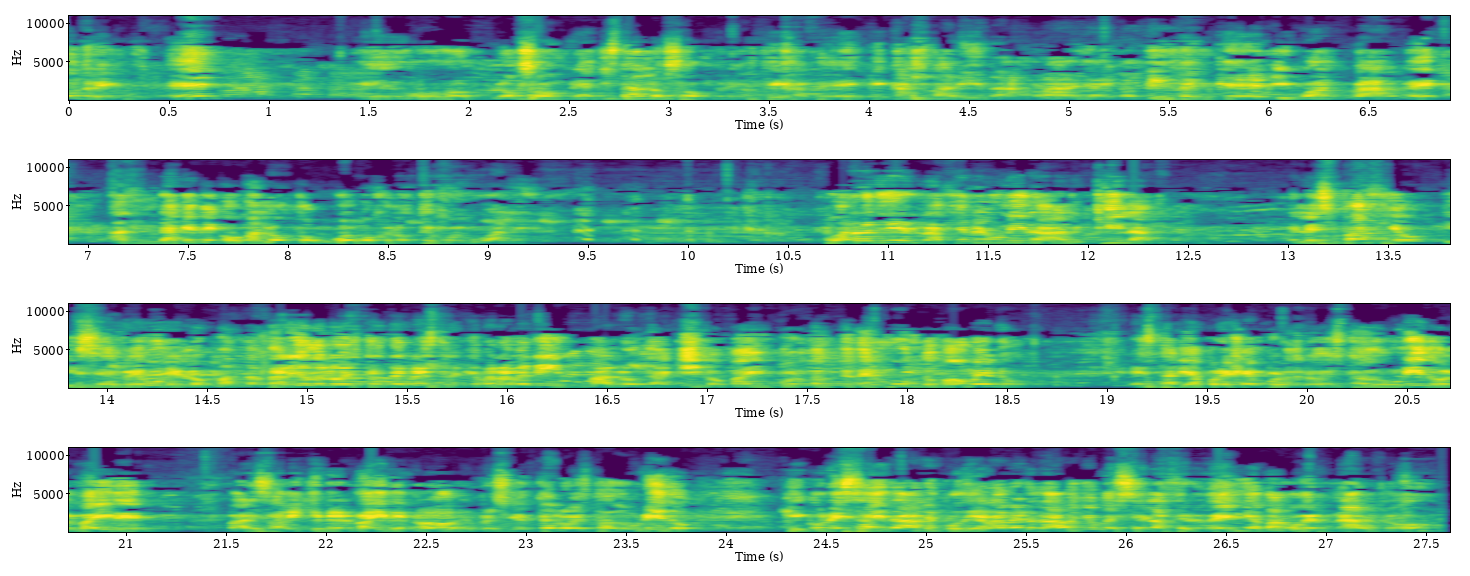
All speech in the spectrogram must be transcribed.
hombres, ¿eh? Eh, oh, oh, los hombres, aquí están los hombres, fíjate, ¿eh? qué casualidad, vaya, y nos dicen que igual, va, ¿eh? anda que me coman los dos huevos que los tengo iguales. Pues allí en Naciones Unidas alquilan el espacio y se reúnen los mandatarios de los extraterrestres que van a venir, más los de aquí, los más importantes del mundo, más o menos. Estaría, por ejemplo, de los Estados Unidos, el Biden, ¿vale? ¿Sabéis quién es el Biden, no? El presidente de los Estados Unidos. Que con esa edad le podrían haber dado, yo que sé, la cerdeña para gobernar, ¿no?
